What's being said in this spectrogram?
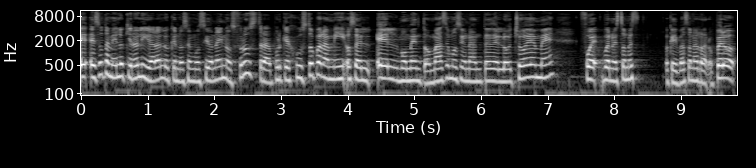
E, eso también lo quiero ligar a lo que nos emociona y nos frustra, porque justo para mí, o sea, el, el momento más emocionante del 8M fue, bueno, esto no es ok, va a sonar raro, pero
